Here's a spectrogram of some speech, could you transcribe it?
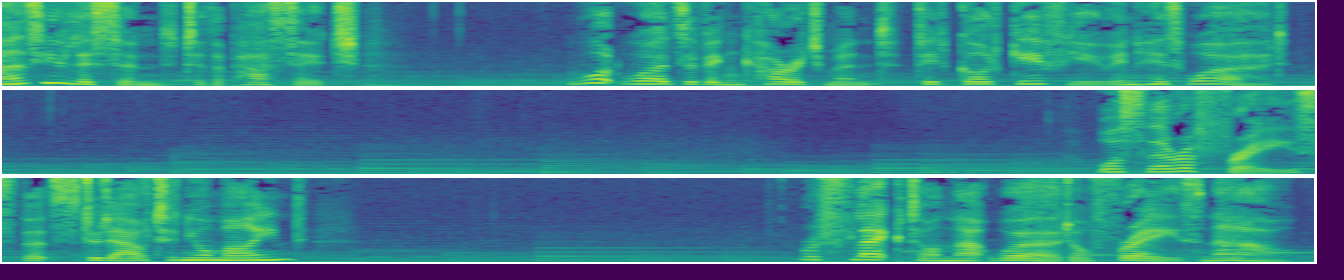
As you listened to the passage, what words of encouragement did God give you in His Word? Was there a phrase that stood out in your mind? Reflect on that word or phrase now.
